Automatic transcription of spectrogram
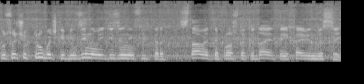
кусочок трубочки, бензиновий дизельний фільтр ставите, просто кидаєте і хай він висить.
